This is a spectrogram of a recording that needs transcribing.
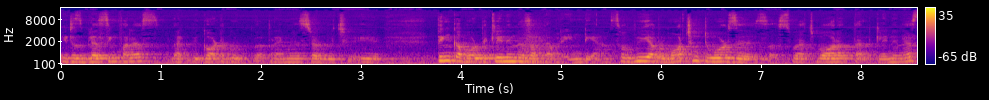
it is blessing for us that we got a good uh, prime minister which uh, think about the cleanliness of our India. So we are marching towards this uh, Swachh Bharat and cleanliness.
